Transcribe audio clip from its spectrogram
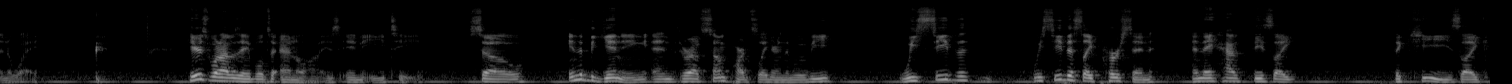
in a way. Here's what I was able to analyze in ET. So, in the beginning and throughout some parts later in the movie, we see the we see this like person and they have these like the keys like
